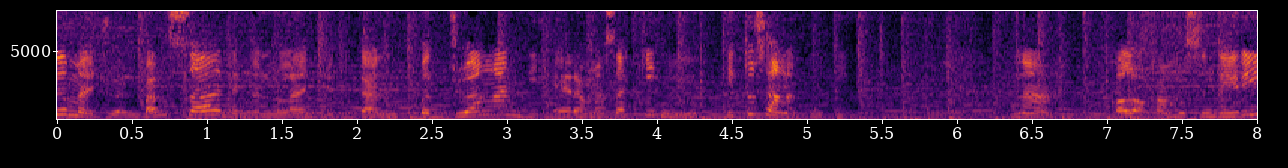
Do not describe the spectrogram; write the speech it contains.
Kemajuan bangsa dengan melanjutkan perjuangan di era masa kini itu sangat penting. Nah, kalau kamu sendiri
